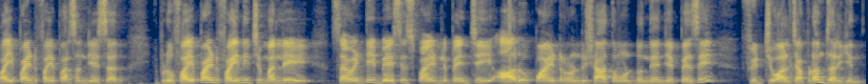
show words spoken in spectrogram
ఫైవ్ పాయింట్ ఫైవ్ పర్సెంట్ చేశారు. ఇప్పుడు ఫైవ్ పాయింట్ ఫైవ్ నుంచి మళ్ళీ సెవెంటీ బేసిస్ పాయింట్లు పెంచి ఆరు పాయింట్ రెండు శాతం ఉంటుంది అని చెప్పేసి ఫిచ్ వాళ్ళు చెప్పడం జరిగింది.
